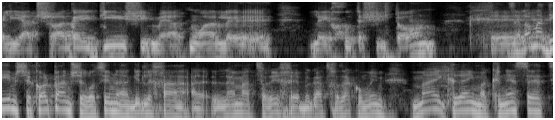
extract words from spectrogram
אליעד שרגא הגיש עם התנועה לאיכות השלטון. זה לא מדהים שכל פעם שרוצים להגיד לך למה צריך אה, בג"ץ חזק, אומרים, מה יקרה אם הכנסת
